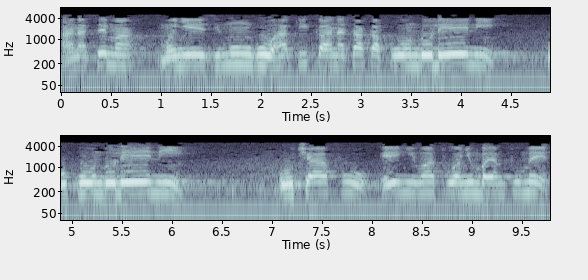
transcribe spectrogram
Anasema mwenyezi mungu hakika anataka kuondoleeni kukuondoleeni uchafu enyi watu wa nyumba ya mtume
